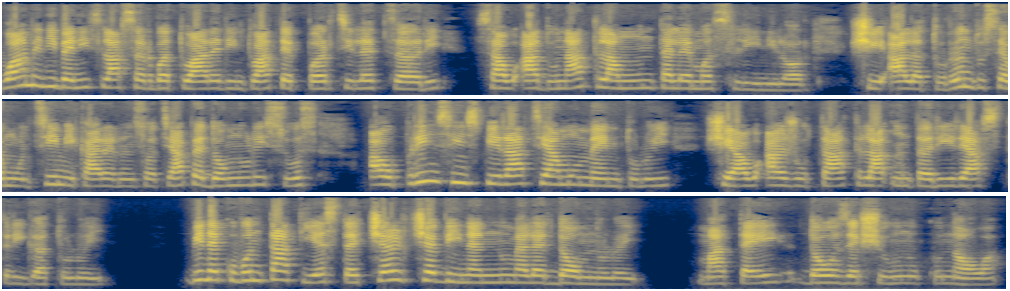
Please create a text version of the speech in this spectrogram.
Oamenii veniți la sărbătoare din toate părțile țării s-au adunat la muntele măslinilor și, alăturându-se mulțimii care îl însoțea pe Domnul Isus, au prins inspirația momentului și au ajutat la întărirea strigătului. Binecuvântat este cel ce vine în numele Domnului. Matei 21 cu 9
